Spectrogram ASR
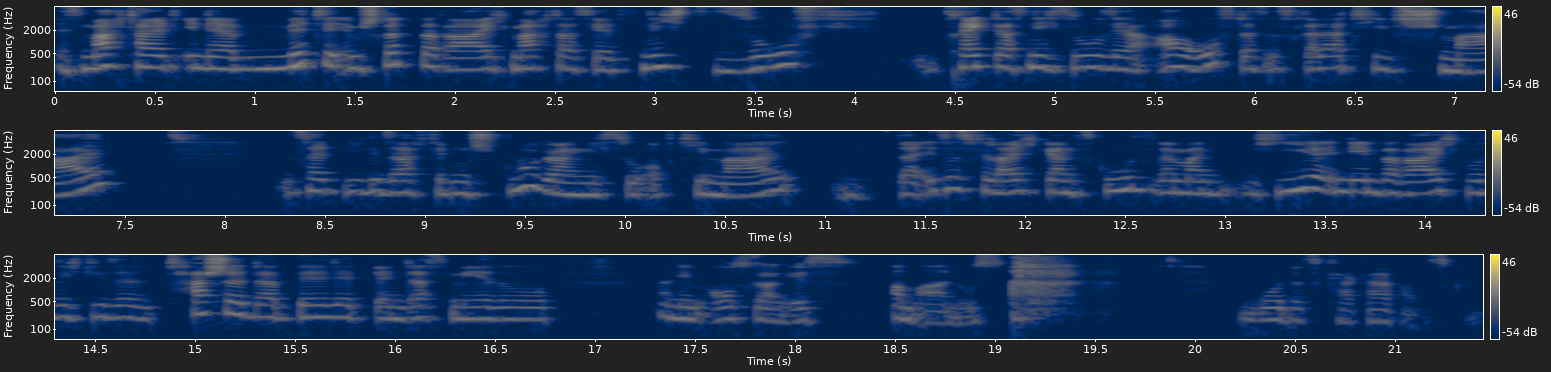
es macht halt in der Mitte im Schrittbereich, macht das jetzt nicht so, trägt das nicht so sehr auf. Das ist relativ schmal ist halt, wie gesagt, für den Stuhlgang nicht so optimal. Da ist es vielleicht ganz gut, wenn man hier in dem Bereich, wo sich diese Tasche da bildet, wenn das mehr so an dem Ausgang ist, am Anus, wo das Kaka rauskommt.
